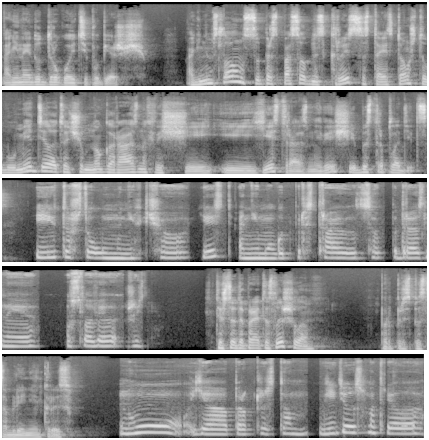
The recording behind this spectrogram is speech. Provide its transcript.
они найдут другой тип убежищ. Одним словом, суперспособность крыс состоит в том, чтобы уметь делать очень много разных вещей, и есть разные вещи, и быстро плодиться. И то, что ум у них еще есть, они могут перестраиваться под разные условия жизни. Ты что-то про это слышала? Про приспособление крыс? Ну, я про крыс там видео смотрела,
